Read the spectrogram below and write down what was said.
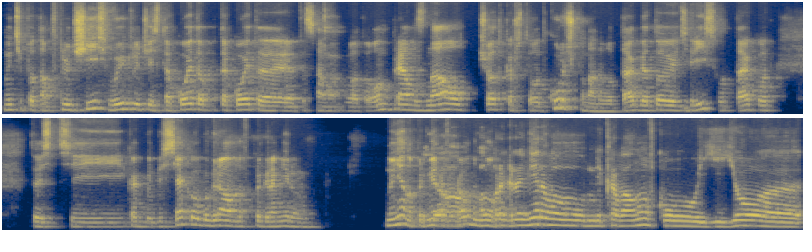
ну, типа там включись, выключись, такой-то, такой-то, это самое, вот. Он прям знал четко, что вот курочку надо вот так готовить, рис вот так вот. То есть и как бы без всякого бэкграунда в программировании. Ну, не, например, он, правда, он программировал микроволновку ее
